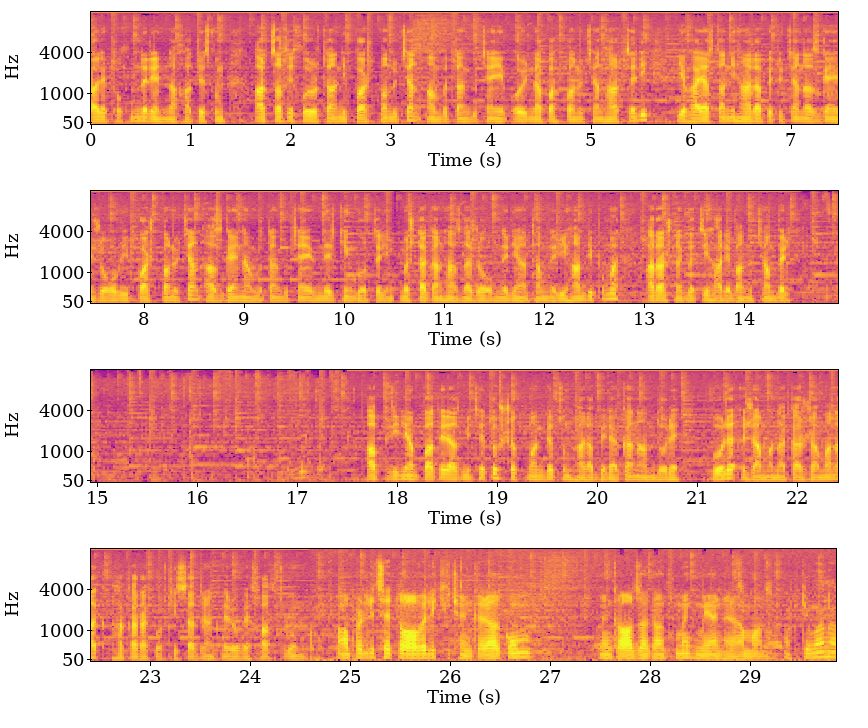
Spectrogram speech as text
բարեփոխումներ են նախատեսվում Արցախի խորհրդարանի պաշտպանության, անվտանգության եւ օրինապահպանության հարցերի եւ Հայաստանի Հանրապետության ազգային ժողովի պաշտպանության, ազգային անվտանգության եւ ներքին գործերի մշտական հանձնաժողովների անդամների հանդիպումը առաջնագծի հարևանությամբ էր ապրիլյան պատերազմից հետո շփման գծում հարաբերական անդոր է, որը ժամանակ առ ժամանակ հակառակորդի սադրանքներով է խախտվում։ Ապրիլից հետո ավելի քիչ են կրակում, մենք արձագանքում ենք միայն հրամանը։ Ակտիվանը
